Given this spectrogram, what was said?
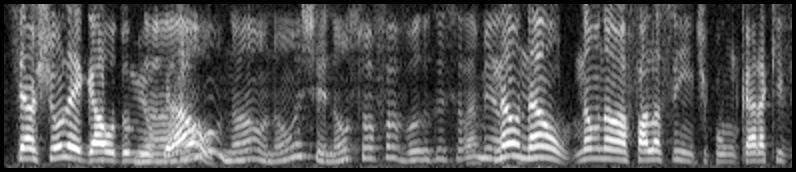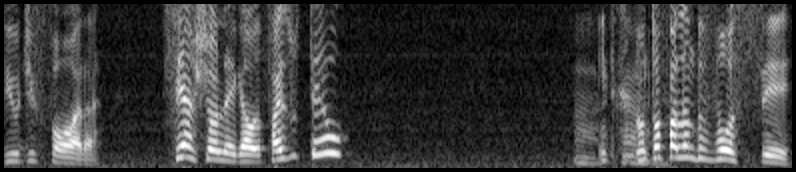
você achou legal do Mil não, Grau? Não, não achei. Não sou a favor do cancelamento. Não, não, não, não. Eu falo assim, tipo, um cara que viu de fora. Você achou legal? Faz o teu. Ah, não tô falando você,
